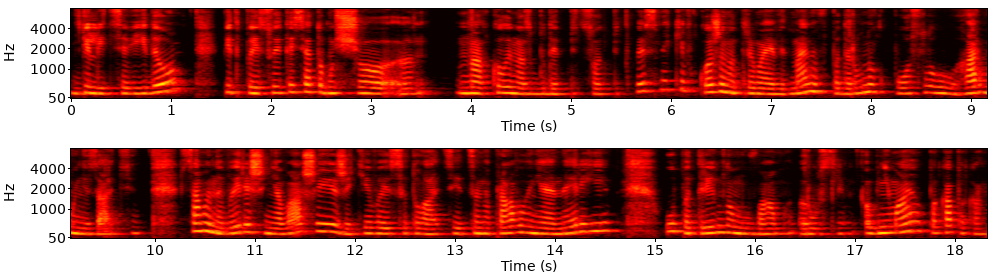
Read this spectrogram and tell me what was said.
діліться відео, підписуйтеся, тому що е, коли нас буде 500 підписників, кожен отримає від мене в подарунок послугу гармонізацію. Саме на вирішення вашої життєвої ситуації. Це направлення енергії у потрібному вам руслі. Обнімаю, пока-пока.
